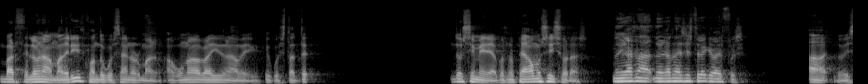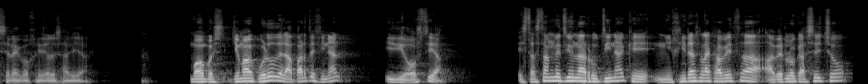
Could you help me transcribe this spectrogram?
Barcelona, Madrid, ¿cuánto cuesta de normal? Alguno habrá ido en AVE, que cuesta dos y media. Pues nos pegamos seis horas. No digas nada, no digas nada de esa historia que va después. Ah, lo se la he cogido, lo sabía. Bueno, pues yo me acuerdo de la parte final y digo, hostia, estás tan metido en la rutina que ni giras la cabeza a ver lo que has hecho,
